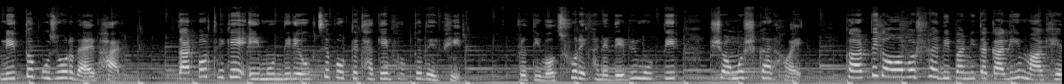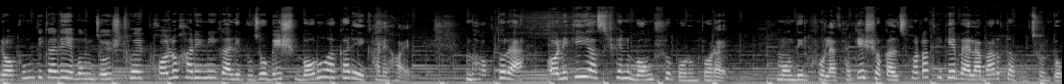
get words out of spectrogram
নিত্য পুজোর ব্যয়ভার। তারপর থেকে এই মন্দিরে উপচে পড়তে থাকে ভক্তদের ভিড়। প্রতি বছর এখানে দেবী মূর্তির সংস্কার হয়। কার্তিক অমাবস্যায় দীপান্বিতা কালী, মাঘে রটন্তি কালী এবং জ্যৈষ্ঠে ফলহারিণী কালী পুজো বেশ বড় আকারে এখানে হয়। ভক্তরা অনেকেই আসছেন বংশ পরম্পরায়। মন্দির খোলা থাকে সকাল ছটা থেকে বেলা বারোটা পর্যন্ত।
